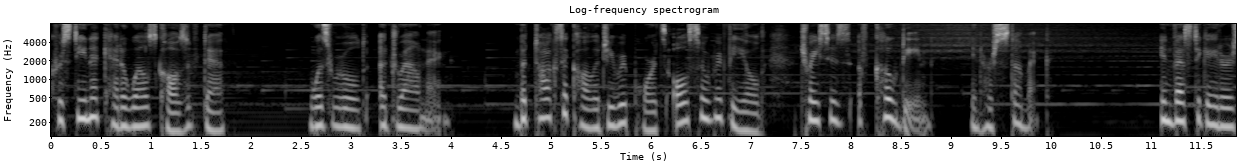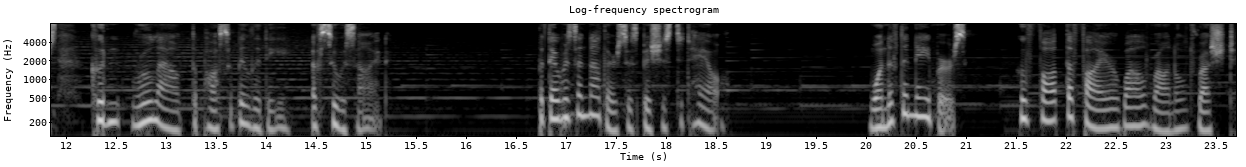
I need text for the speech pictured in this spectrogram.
Christina Kettlewell's cause of death was ruled a drowning, but toxicology reports also revealed traces of codeine in her stomach. Investigators couldn't rule out the possibility of suicide. But there was another suspicious detail. One of the neighbors who fought the fire while Ronald rushed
